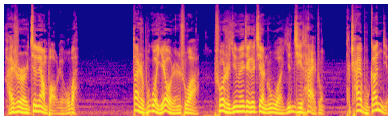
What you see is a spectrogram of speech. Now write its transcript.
还是尽量保留吧。但是不过也有人说啊，说是因为这个建筑物啊阴气太重，它拆不干净。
